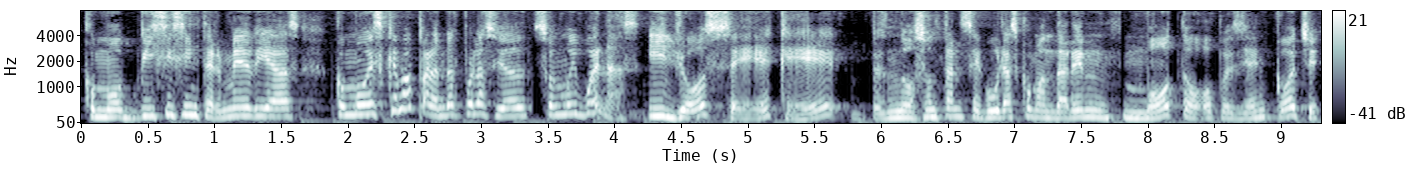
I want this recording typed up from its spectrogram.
como bicis intermedias, como esquema para andar por la ciudad. Son muy buenas y yo sé que pues, no son tan seguras como andar en moto o pues ya en coche.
